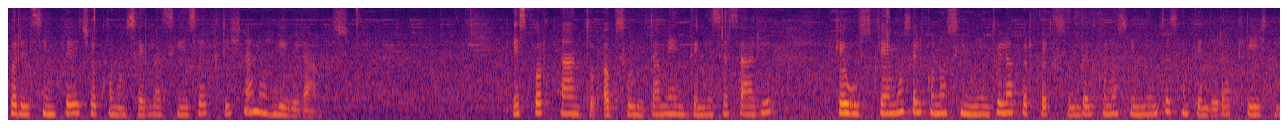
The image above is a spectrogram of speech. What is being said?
Por el simple hecho de conocer la ciencia de Krishna nos liberamos. Es por tanto absolutamente necesario que busquemos el conocimiento y la perfección del conocimiento es entender a Krishna.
